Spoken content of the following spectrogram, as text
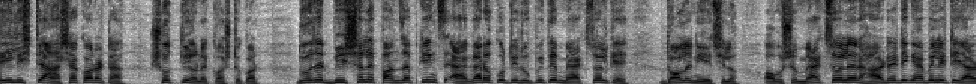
এই লিস্টে আশা করাটা সত্যি অনেক কষ্টকর। দু হাজার বিশ সালে পাঞ্জাব কিংস এগারো কোটি রুপিতে ম্যাক্সওয়েলকে দলে নিয়েছিল। অবশ্য ম্যাক্সওয়েলের হার্ড হিটিং অ্যাবিলিটি আর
